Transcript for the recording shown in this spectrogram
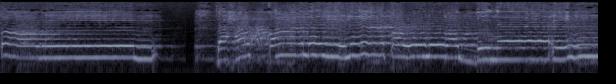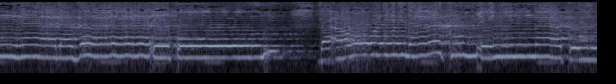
طاغين فحق علينا قول ربنا إنا لذائقون فأغويناكم إنا كنا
